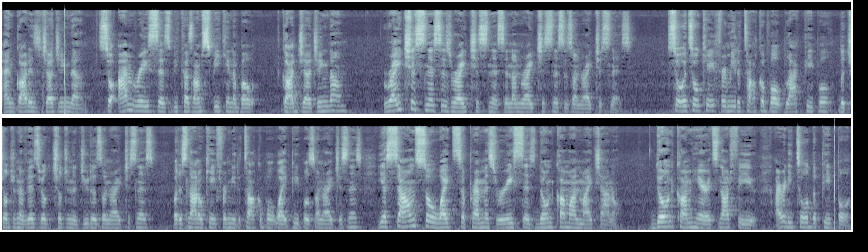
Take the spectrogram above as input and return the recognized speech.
and God is judging them. So, I'm racist because I'm speaking about God judging them. Righteousness is righteousness, and unrighteousness is unrighteousness. So, it's okay for me to talk about black people, the children of Israel, the children of Judah's unrighteousness, but it's not okay for me to talk about white people's unrighteousness. You sound so white supremacist, racist. Don't come on my channel. Don't come here. It's not for you. I already told the people.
